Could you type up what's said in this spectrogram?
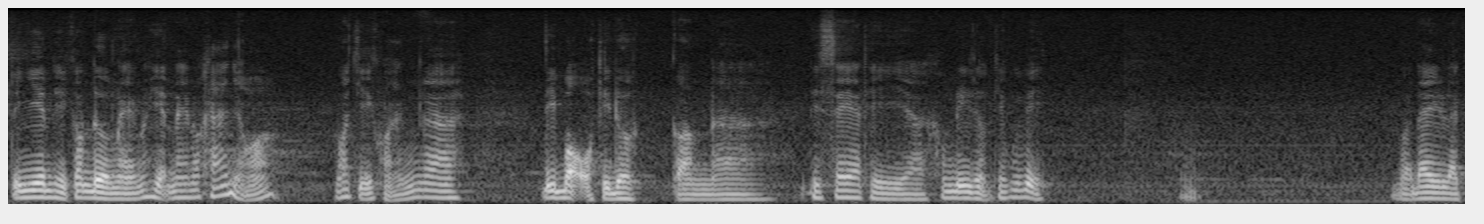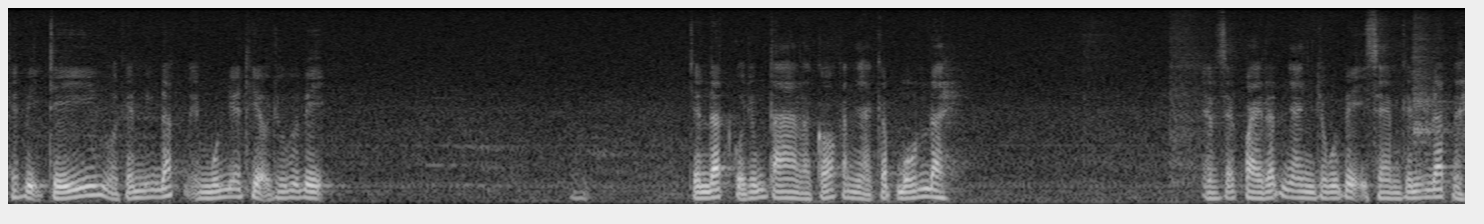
Tuy nhiên thì con đường này nó hiện nay nó khá nhỏ. Nó chỉ khoảng uh, đi bộ thì được. Còn uh, đi xe thì uh, không đi được nha quý vị. Và đây là cái vị trí và cái miếng đất em muốn giới thiệu cho quý vị. Trên đất của chúng ta là có căn nhà cấp 4 đây em sẽ quay rất nhanh cho quý vị xem cái miếng đất này.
